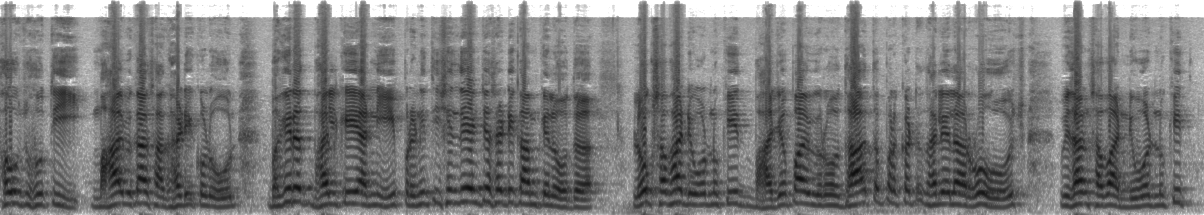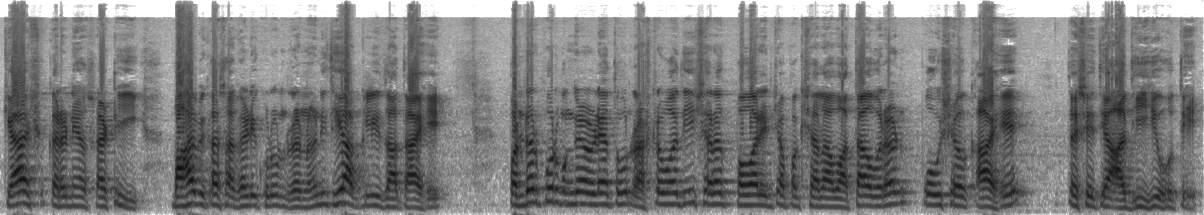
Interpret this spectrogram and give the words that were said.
फौज होती महाविकास आघाडीकडून. भगीरथ भालके यांनी प्रणिती शिंदे यांच्यासाठी काम केलं होतं. लोकसभा निवडणुकीत भाजपा विरोधात प्रकट झालेला रोष विधानसभा निवडणुकीत कॅश करण्यासाठी महाविकास आघाडीकडून रणनीती आखली जात आहे. पंढरपूर मंगळवेढ्यातून राष्ट्रवादी शरद पवार यांच्या पक्षाला वातावरण पोषक आहे तसे ते आधीही होते.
